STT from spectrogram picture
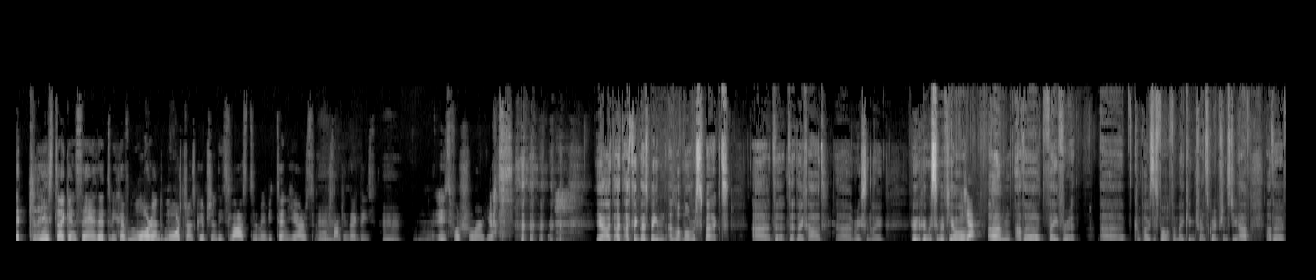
at least I can say that we have more and more transcription these last uh, maybe 10 years or mm. something like this. Mm. It's for sure, yes. yeah, I, I, think there's been a lot more respect uh, that, that they've had uh, recently. Who, who are some of your yeah. um, other favourite uh, composers for, for making transcriptions? Do you have other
